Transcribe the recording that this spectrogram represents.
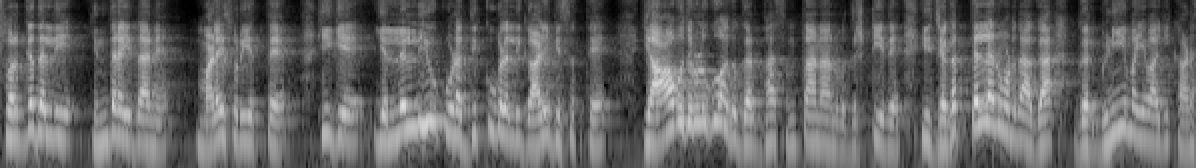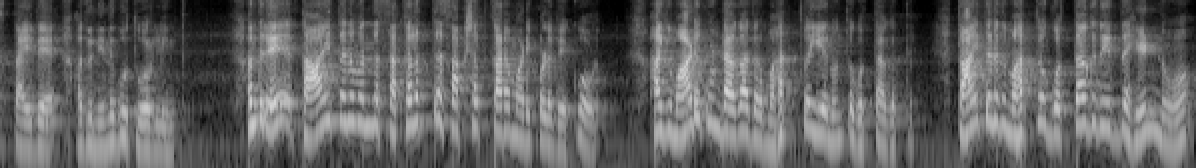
ಸ್ವರ್ಗದಲ್ಲಿ ಇಂದ್ರ ಇದ್ದಾನೆ. ಮಳೆ ಸುರಿಯುತ್ತೆ. ಹೀಗೆ ಎಲ್ಲೆಲ್ಲಿಯೂ ಕೂಡ ದಿಕ್ಕುಗಳಲ್ಲಿ ಗಾಳಿ ಬೀಸುತ್ತೆ. ಯಾವುದರೊಳಗೂ ಅದು ಗರ್ಭ ಸಂತಾನ ಅನ್ನುವ ದೃಷ್ಟಿ ಇದೆ. ಈ ಜಗತ್ತೆಲ್ಲ ನೋಡಿದಾಗ ಗರ್ಭಿಣೀಮಯವಾಗಿ ಕಾಣಿಸ್ತಾ ಇದೆ. ಅದು ನಿನಗೂ ತೋರ್ಲಿ ಅಂತ. ಅಂದರೆ ತಾಯ್ತನವನ್ನು ಸಕಲತ್ರ ಸಾಕ್ಷಾತ್ಕಾರ ಮಾಡಿಕೊಳ್ಳಬೇಕು ಅವಳು. ಹಾಗೆ ಮಾಡಿಕೊಂಡಾಗ ಅದರ ಮಹತ್ವ ಏನು ಅಂತ ಗೊತ್ತಾಗುತ್ತೆ. ತಾಯ್ತನದ ಮಹತ್ವ ಗೊತ್ತಾಗದೇ ಇದ್ದ ಹೆಣ್ಣು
